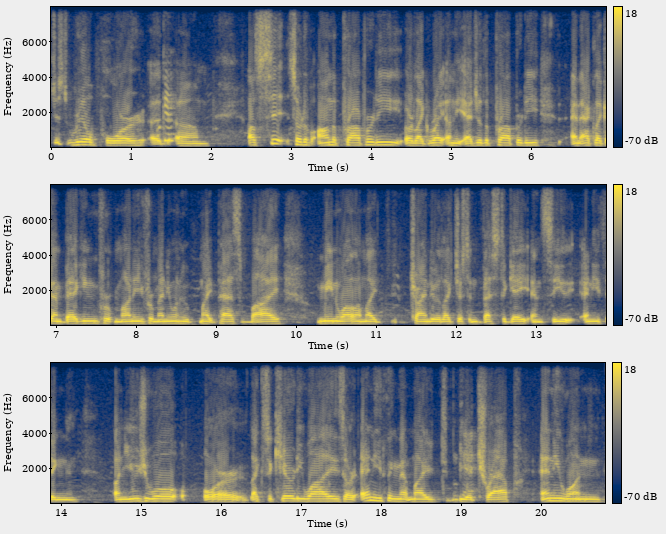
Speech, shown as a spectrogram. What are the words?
just real poor. Uh, Okay. Um, I'll sit sort of on the property or like right on the edge of the property and act like I'm begging for money from anyone who might pass by. Meanwhile, I'm like trying to like just investigate and see anything unusual or like security wise or anything that might be a trap. Anyone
